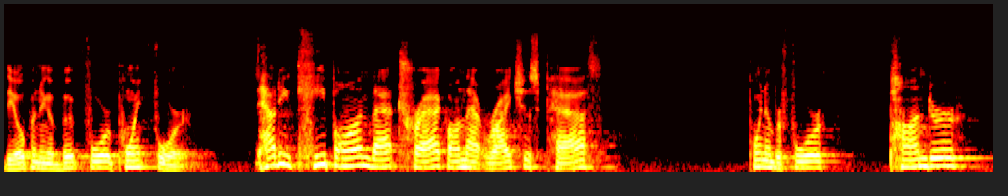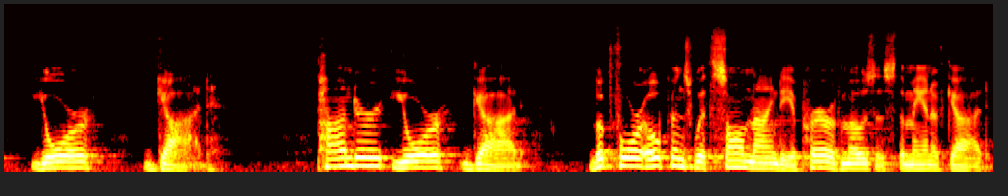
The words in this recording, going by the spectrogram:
The opening of Book 4, point 4. How do you keep on that track, on that righteous path? Point number 4 ponder your God. Ponder your God. Book 4 opens with Psalm 90, a prayer of Moses, the man of God.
